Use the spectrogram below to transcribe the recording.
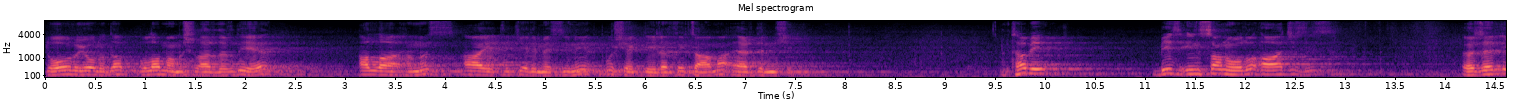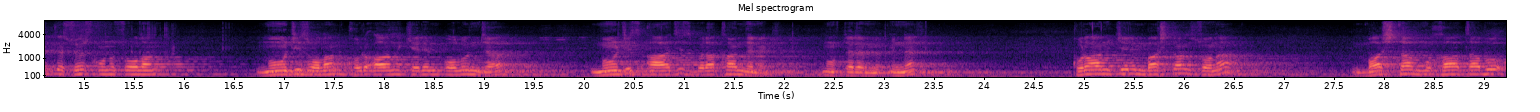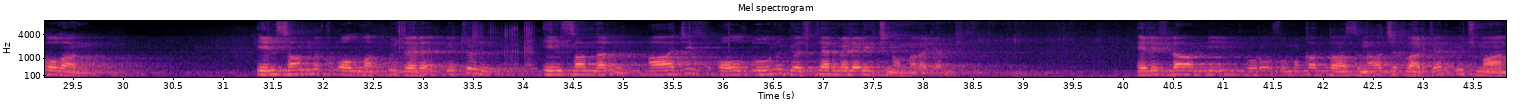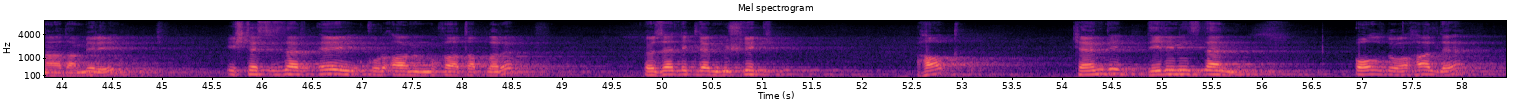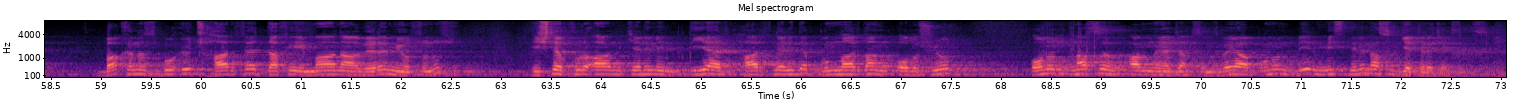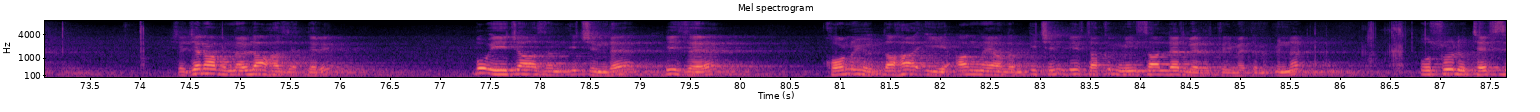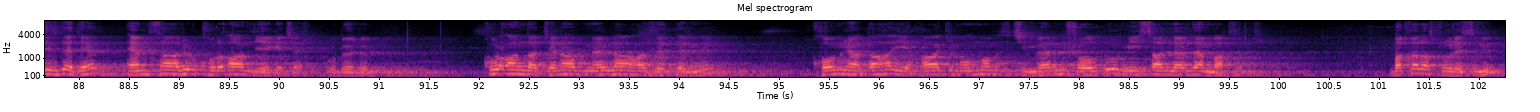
Doğru yolu da bulamamışlardır diye Allah'ımız ayeti kelimesini bu şekliyle hitama erdirmiş idi. Tabi biz insanoğlu aciziz. Özellikle söz konusu olan muciz olan Kur'an-ı Kerim olunca muciz aciz bırakan demek muhterem müminler. Kur'an-ı Kerim baştan sona başta muhatabı olan insanlık olmak üzere bütün insanların aciz olduğunu göstermeleri için onlara gelmiştir. Elif, la, mim hurufu mukattasını açıklarken üç manadan biri işte sizler ey Kur'an'ın muhatapları özellikle müşrik halk kendi dilinizden olduğu halde bakınız bu üç harfe dahi mana veremiyorsunuz. İşte Kur'an-ı Kerim'in diğer harfleri de bunlardan oluşuyor. Onun nasıl anlayacaksınız veya bunun bir mislini nasıl getireceksiniz? İşte Cenab-ı Mevla Hazretleri bu icazın içinde bize konuyu daha iyi anlayalım için bir takım misaller verir kıymetli müminler. Usulü tefsirde de Emsalül Kur'an diye geçer bu bölüm. Kur'an'da Cenab-ı Mevla Hazretleri'nin konuya daha iyi hakim olmamız için vermiş olduğu misallerden bahseder. Bakara suresinin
